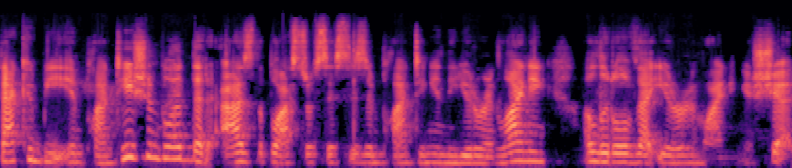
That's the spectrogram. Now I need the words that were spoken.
that could be implantation blood that as the blastocyst is implanting in the uterine lining, a little of that uterine lining is shed.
